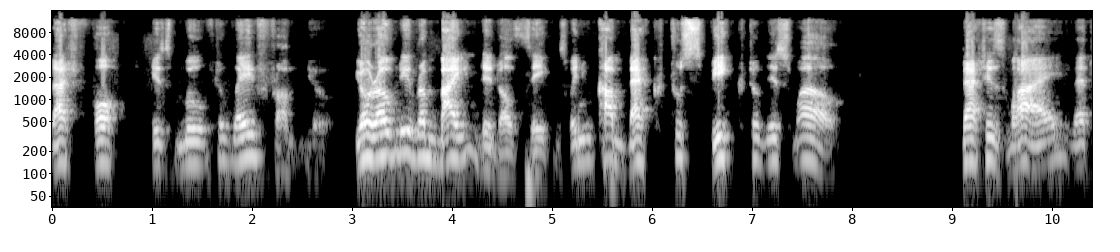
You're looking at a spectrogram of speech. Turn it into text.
that thought is moved away from you. You're only reminded of things when you come back to speak to this world. That is why that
